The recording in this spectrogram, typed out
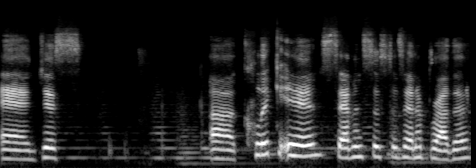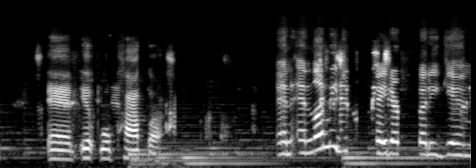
And just uh, click in Seven Sisters and a Brother, and it will pop up. And and let me just say to everybody again,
